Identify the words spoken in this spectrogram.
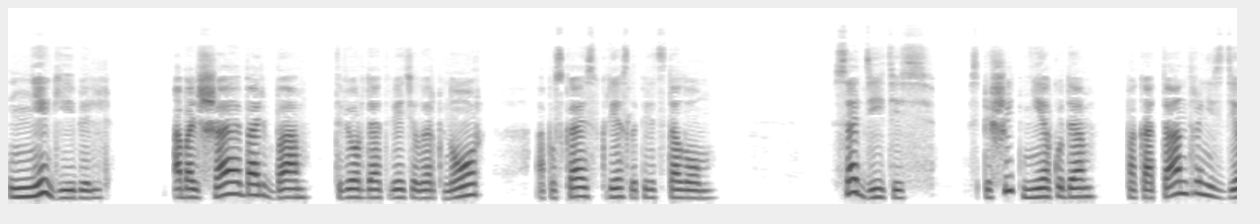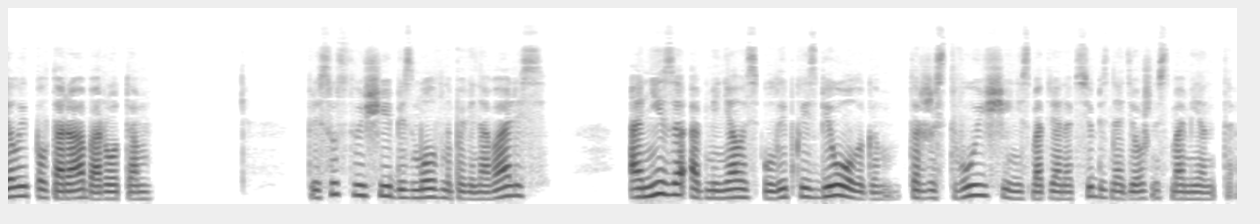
не гибель, а большая борьба», — твердо ответил Эркнор, опускаясь в кресло перед столом. «Садитесь, спешить некуда, пока тантра не сделает полтора оборота». Присутствующие безмолвно повиновались, а Низа обменялась улыбкой с биологом, торжествующей, несмотря на всю безнадежность момента.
